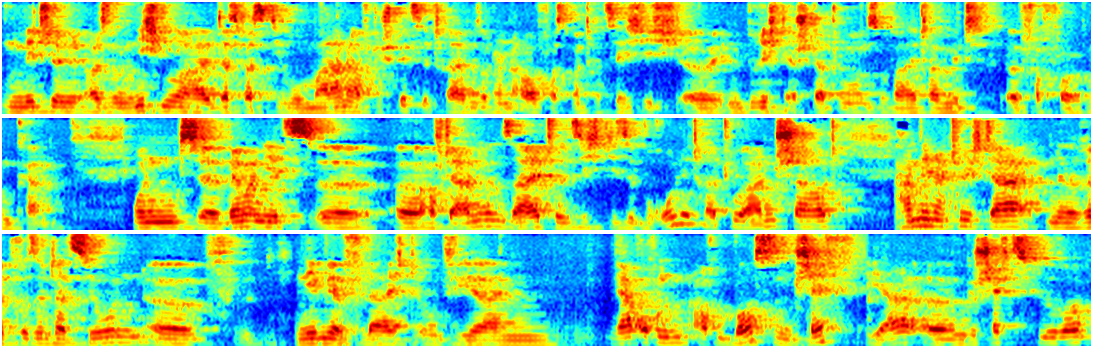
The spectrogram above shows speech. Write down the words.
ein Mittel, also nicht nur halt das, was die Romane auf die Spitze treiben, sondern auch, was man tatsächlich äh, in Berichterstattung und so weiter mit verfolgen kann. Und wenn man jetzt auf der anderen Seite sich diese Büroliteratur anschaut, haben wir natürlich da eine Repräsentation, nehmen wir vielleicht irgendwie einen ja auch ein, auch ein Boss, ein Chef, ja, äh, ein Geschäftsführer,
